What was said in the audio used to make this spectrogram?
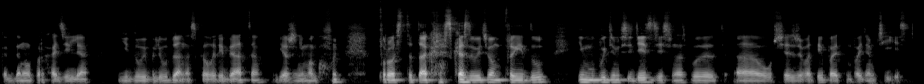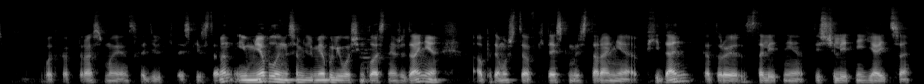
когда мы проходили еду и блюда. Она сказала, ребята, я же не могу просто так рассказывать вам про еду, и мы будем сидеть здесь, у нас будут э, урчать животы, поэтому пойдемте есть. Вот как-то раз мы сходили в китайский ресторан, и у меня было, на самом деле, у меня были очень классные ожидания, а, потому что в китайском ресторане пхидань, которые столетние, тысячелетние яйца,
